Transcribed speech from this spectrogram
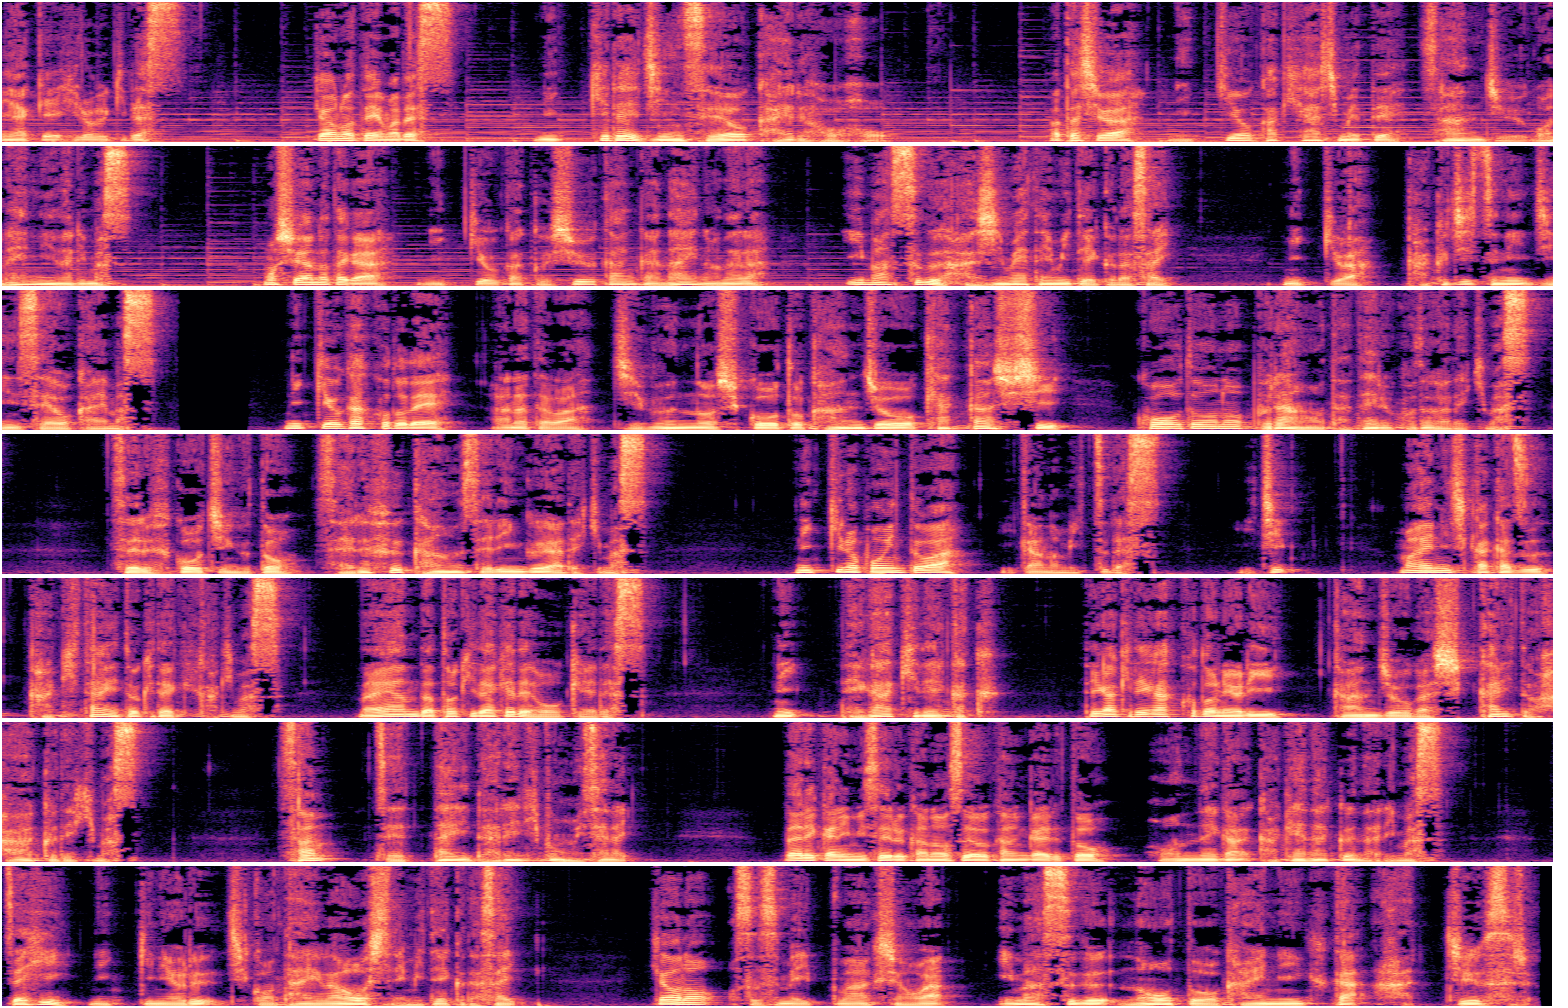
三宅博之です。今日のテーマです。日記で人生を変える方法。私は日記を書き始めて35年になります。もしあなたが日記を書く習慣がないのなら、今すぐ始めてみてください。日記は確実に人生を変えます。日記を書くことで、あなたは自分の思考と感情を客観視し、行動のプランを立てることができます。セルフコーチングとセルフカウンセリングができます。日記のポイントは以下の3つです。1、毎日書かず書きたい時だけ書きます。悩んだ時だけで OK です。2、手書きで書く。手書きで書くことにより感情がしっかりと把握できます。3、絶対誰にも見せない。誰かに見せる可能性を考えると本音が書けなくなります。ぜひ日記による自己対話をしてみてください。今日のおすすめ1分アクションは今すぐノートを買いに行くか発注する。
